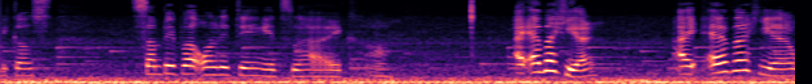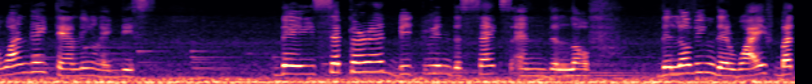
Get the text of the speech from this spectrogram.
Because some people only think it's like uh, i ever hear i ever hear one guy telling like this they separate between the sex and the love. They loving their wife but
